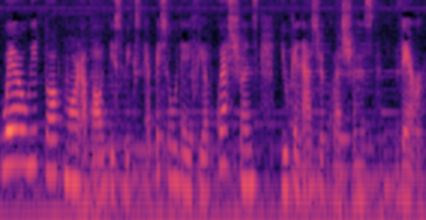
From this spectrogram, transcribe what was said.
where we talk more about this week's episode and if you have questions, you can ask your questions there.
